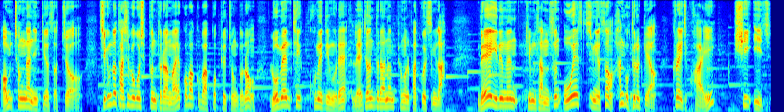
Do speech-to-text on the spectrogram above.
엄청난 인기였었죠. 지금도 다시 보고 싶은 드라마에 꼬박꼬박 꼽힐 정도로 로맨틱 코미디물의 레전드라는 평을 받고 있습니다. 내 이름은 김삼순 OST 중에서 한 곡 들을게요. 클래지콰이 She Is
